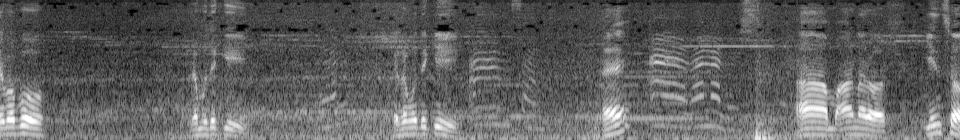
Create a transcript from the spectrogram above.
এ বাবু এটার মধ্যে কি? এটার মধ্যে কি? হ্যাঁ? আম আনারস। কিনছো?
